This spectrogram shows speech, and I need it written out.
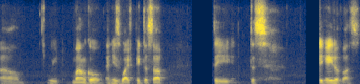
Um, we, my uncle and his wife picked us up. The, this, the eight of us,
